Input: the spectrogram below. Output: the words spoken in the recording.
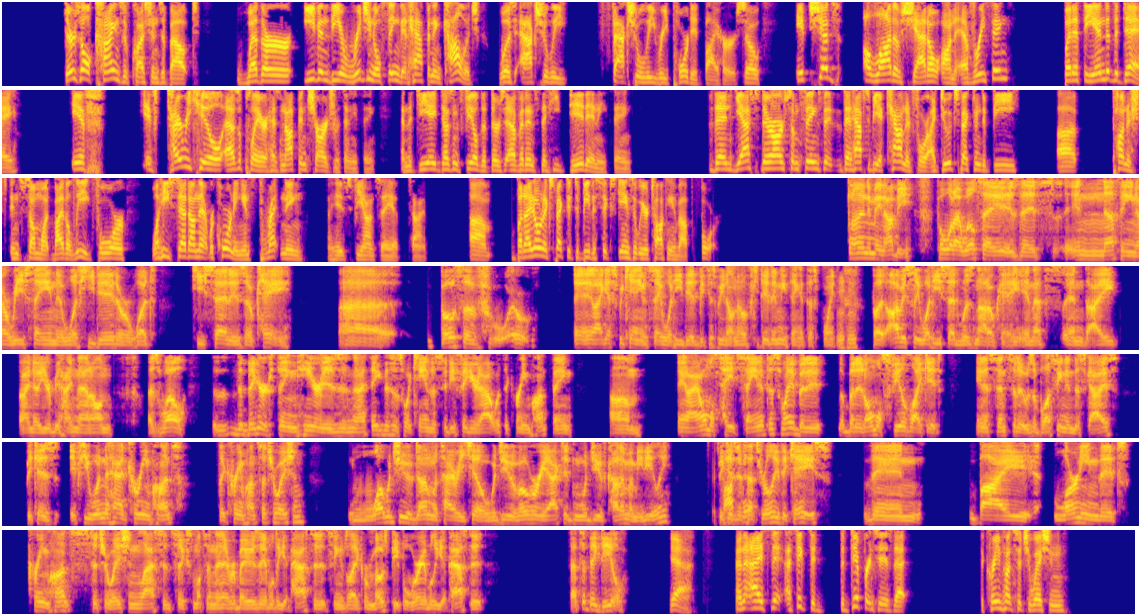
there's all kinds of questions about whether even the original thing that happened in college was actually factually reported by her. So it sheds a lot of shadow on everything. But at the end of the day, if, if Tyreek Hill as a player has not been charged with anything and the DA doesn't feel that there's evidence that he did anything, then yes, there are some things that, that have to be accounted for. I do expect him to be, uh, punished in somewhat by the league for what he said on that recording and threatening his fiance at the time. Um, but I don't expect it to be the six games that we were talking about before. And it may not be, but what I will say is that it's in nothing are we saying that what he did or what he said is okay. Uh, both of, and I guess we can't even say what he did because we don't know if he did anything at this point. Mhm. But obviously, what he said was not okay, and that's and I, I know you're behind that on as well. The bigger thing here is, is and I think this is what Kansas City figured out with the Kareem Hunt thing. Um, and I almost hate saying it this way, but it but it almost feels like it in a sense that it was a blessing in disguise because if you wouldn't have had Kareem Hunt, the Kareem Hunt situation, what would you have done with Tyreek Hill? Would you have overreacted and would you have cut him immediately? It's because possible. if that's really the case, then by learning that Kareem Hunt's situation lasted six months and then everybody was able to get past it, it seems like, or most people were able to get past it. That's a big deal. Yeah. And I think, I think the, the difference is that the Kareem Hunt situation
